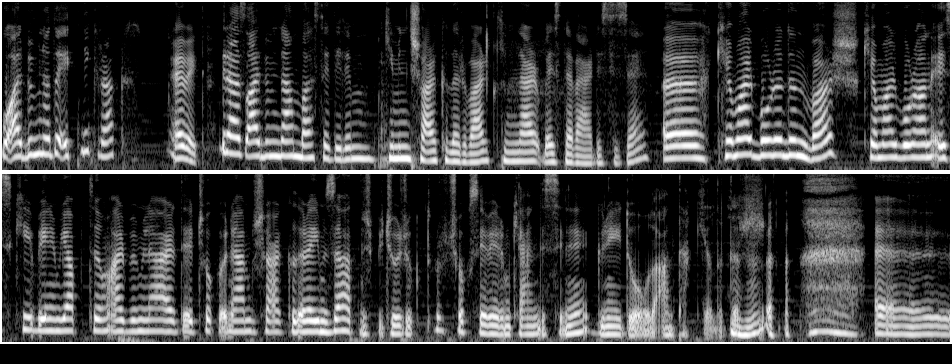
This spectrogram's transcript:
Bu albümün adı Etnik Rock. Evet. Biraz albümden bahsedelim. Kimin şarkıları var? Kimler beste verdi size? Ee, Kemal Boran'ın var. Kemal Boran eski benim yaptığım albümlerde çok önemli şarkılara imza atmış bir çocuktur. Çok severim kendisini. Güneydoğulu Antakyalıdır. Ee,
